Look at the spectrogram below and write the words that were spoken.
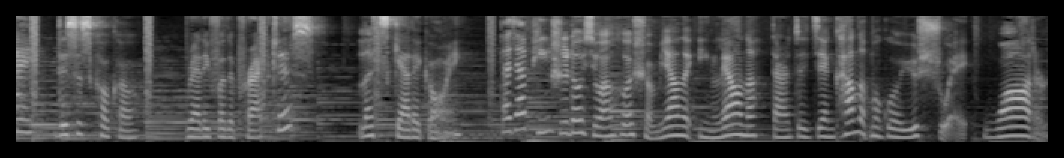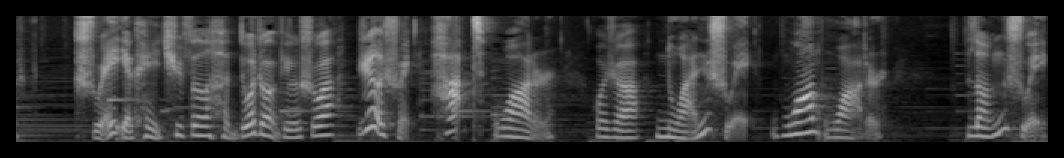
Hi, this is Coco. Ready for the practice? Let's get it going. 大家平时都喜欢喝什么样的饮料呢？当然，最健康的莫过于水 （water）。水也可以区分了很多种，比如说热水 （hot water） 或者暖水 （warm water）、冷水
